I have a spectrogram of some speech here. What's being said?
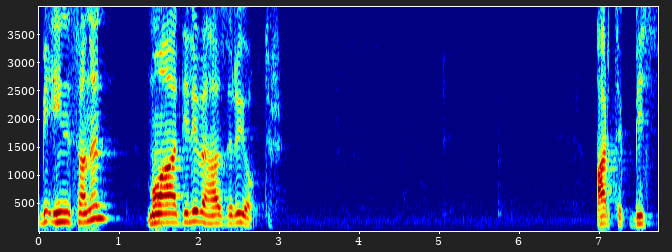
bir insanın muadili ve hazırı yoktur. Artık biz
